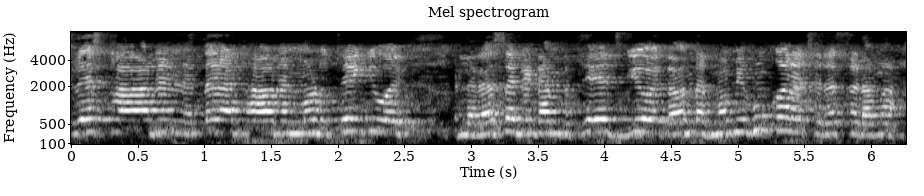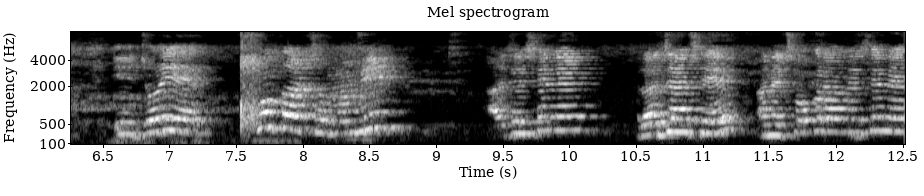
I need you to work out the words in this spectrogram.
ફ્રેશ થવાના ને તૈયાર થવાને મોડું થઈ ગયું હોય એટલે રસોઈના ટાઈમ તો થઈ જ ગયો હોય તો અંદર મમ્મી શું કરે છે રસોડામાં? એ જોઈએ. શું કરશો મમ્મી? આજે છે ને રજા છે અને છોકરાઓને છે ને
